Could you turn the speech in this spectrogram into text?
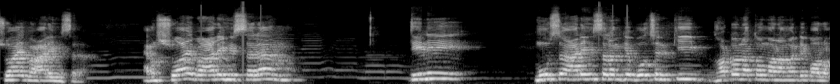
সোয়াইব আলী ইসলাম এখন সোয়াইব আলী ইসলাম তিনি মুসা আলী ইসলামকে বলছেন, কি ঘটনা তোমার? আমাকে বলো।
